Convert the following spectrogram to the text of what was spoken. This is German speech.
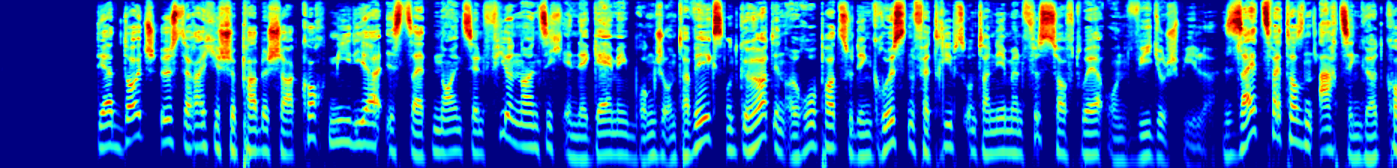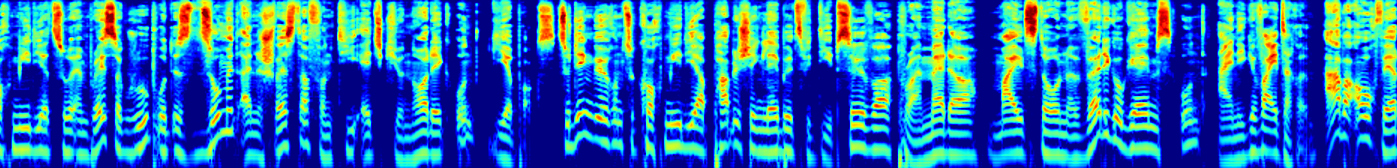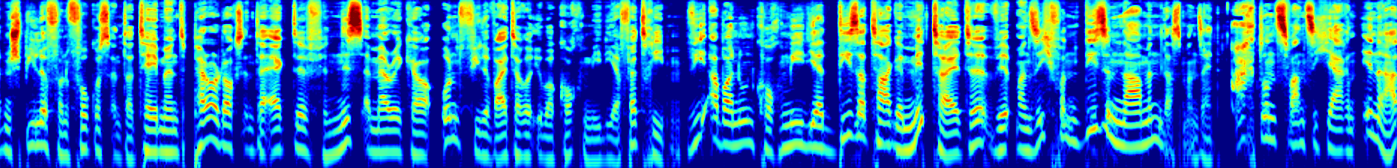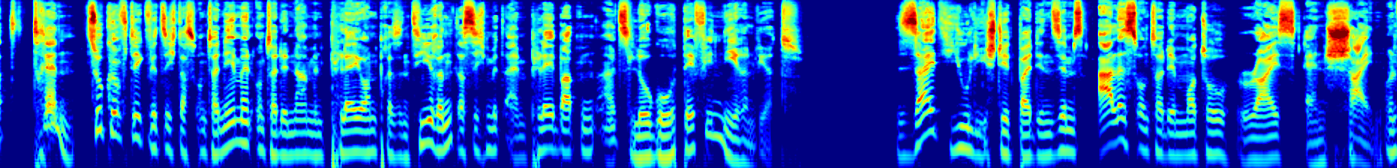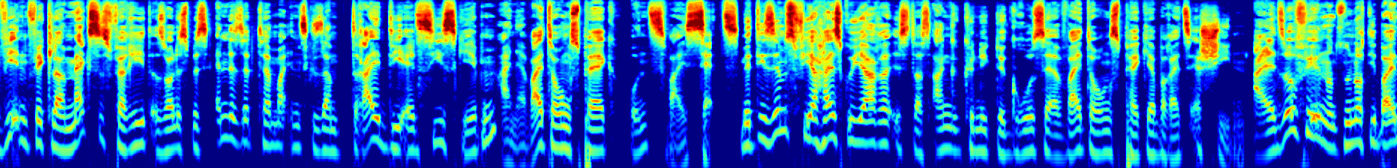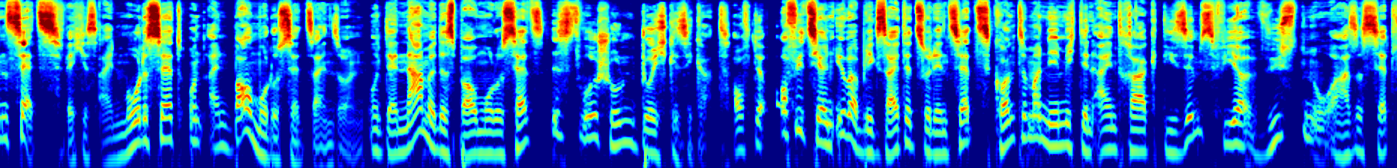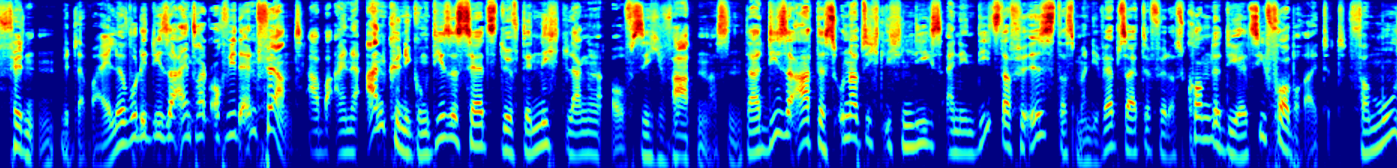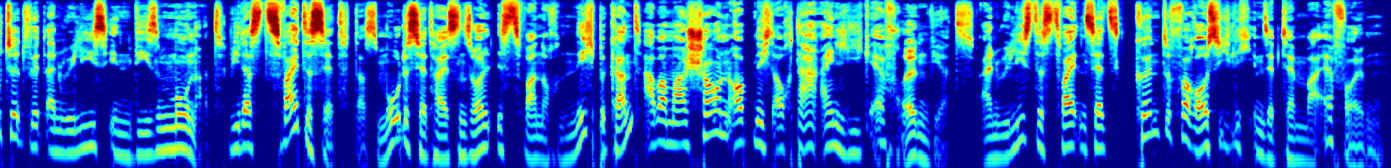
Der deutsch-österreichische Publisher Koch Media ist seit 1994 in der Gaming-Branche unterwegs und gehört in Europa zu den größten Vertriebsunternehmen für Software und Videospiele. Seit 2018 gehört Koch Media zur Embracer Group und ist somit eine Schwester von THQ Nordic und Gearbox. Zudem gehören zu Koch Media Publishing-Labels wie Deep Silver, Prime Matter, Milestone, Vertigo Games und einige weitere. Aber auch werden Spiele von Focus Entertainment, Paradox Interactive, Interactive, NIS America und viele weitere über Koch Media vertrieben. Wie aber nun Koch Media dieser Tage mitteilte, wird man sich von diesem Namen, das man seit 28 Jahren innehat, trennen. Zukünftig wird sich das Unternehmen unter dem Namen PlayOn präsentieren, das sich mit einem Play-Button als Logo definieren wird. Seit Juli steht bei den Sims alles unter dem Motto Rise and Shine. Und wie Entwickler Maxis verriet, soll es bis Ende September insgesamt drei DLCs geben, ein Erweiterungspack und zwei Sets. Mit Die Sims 4 Highschool-Jahre ist das angekündigte große Erweiterungspack ja bereits erschienen. Also fehlen uns nur noch die beiden Sets, welches ein Modeset und ein Baumodus-Set sein sollen. Und der Name des Baumodus-Sets ist wohl schon durchgesickert. Auf der offiziellen Überblickseite zu den Sets konnte man nämlich den Eintrag Die Sims 4 Wüstenoasis-Set finden. Mittlerweile wurde dieser Eintrag auch wieder entfernt, aber eine Ankündigung dieses Sets dürfte nicht lange auf sich warten lassen, da diese Art des unabsichtlichen Leaks ein Indiz dafür ist, dass man die Webseite für das kommende DLC vorbereitet. Vermutet wird ein Release in diesem Monat. Wie das zweite Set, das Modeset heißen soll, ist zwar noch nicht bekannt, aber mal schauen, ob nicht auch da ein Leak erfolgen wird. Ein Release des zweiten Sets könnte voraussichtlich im September erfolgen.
